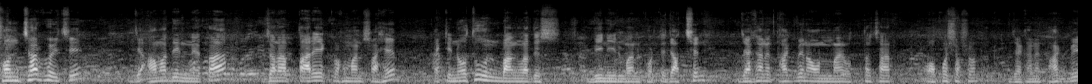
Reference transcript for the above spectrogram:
সঞ্চার হয়েছে যে আমাদের নেতা জনাব তারেক রহমান সাহেব একটি নতুন বাংলাদেশ বিনির্মাণ করতে যাচ্ছেন, যেখানে থাকবে না অন্যায়, অত্যাচার, অপশাসন, যেখানে থাকবে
